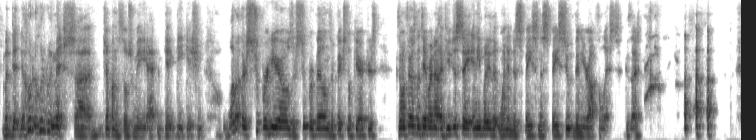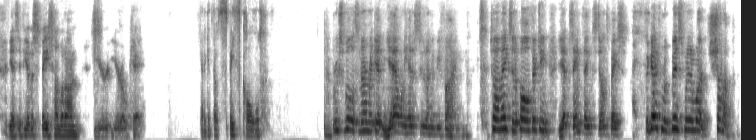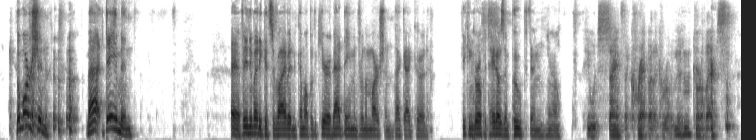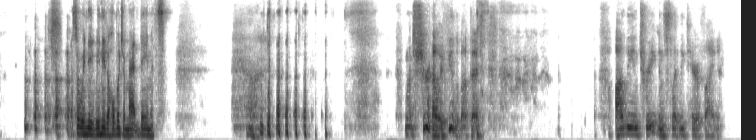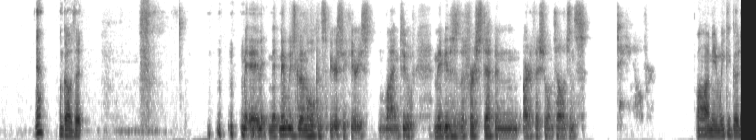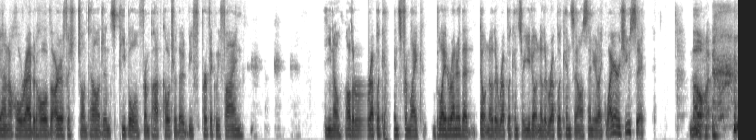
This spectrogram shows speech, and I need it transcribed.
But did, who who did we miss? Uh, jump on the social media at Get Geekish. And what other superheroes or supervillains or fictional characters? Because I'm gonna throw this on the table right now. If you just say anybody that went into space in a spacesuit, then you're off the list. Because I, yes, if you have a space helmet on, you're you're okay. Got to get those space cold. Bruce Willis in Armageddon. Yeah, when he had a suit on, he'd be fine. Tom Hanks in Apollo 13. Yep, same thing. Still in space. The guy from Abyss went in what? Shut up. The Martian, Matt Damon. Hey, if anybody could survive it and come up with a cure, Matt Damon from The Martian, that guy could. If he can grow potatoes and poop, then you know He would science the crap out of corona- Mhm. coronavirus. that's what we need. We need a whole bunch of Matt Damons. Huh. I'm not sure how I feel about that. Oddly intrigued and slightly terrified. I'll go with it. May- may- Maybe we just go down the whole conspiracy theories line too. Maybe this is the first step in artificial intelligence taking over. Well, I mean, we could go down a whole rabbit hole of the artificial intelligence, people from pop culture that would be perfectly fine. You know, all the replicants from like Blade Runner that don't know the replicants, or you don't know the replicants, and all of a sudden you're like, "Why aren't you sick?" Oh,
